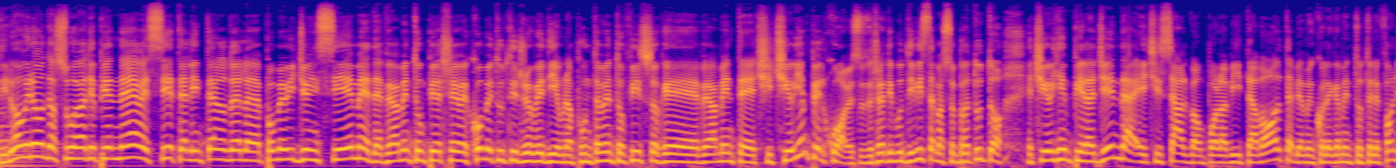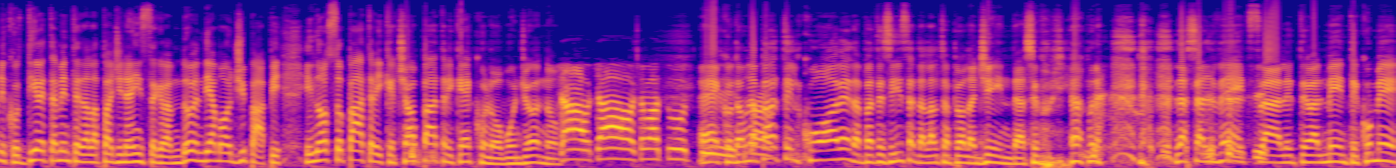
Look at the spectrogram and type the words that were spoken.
Di nuovo in onda su Radio PNR, siete all'interno del pomeriggio insieme ed è veramente un piacere come tutti i giovedì, è un appuntamento fisso che veramente ci, ci, riempie il cuore sotto certi punti di vista ma soprattutto ci riempie l'agenda e ci salva un po' la vita a volte. Abbiamo in collegamento telefonico direttamente dalla pagina Instagram dove andiamo oggi papi, il nostro Patrick. Ciao Patrick, eccolo, buongiorno. Ciao, ciao, ciao a tutti. Ecco, da una ciao. parte il cuore, da parte sinistra e dall'altra però l'agenda, se vogliamo, la, la salvezza sì. letteralmente, come,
